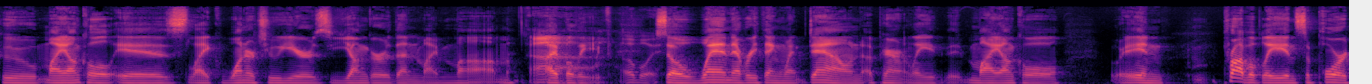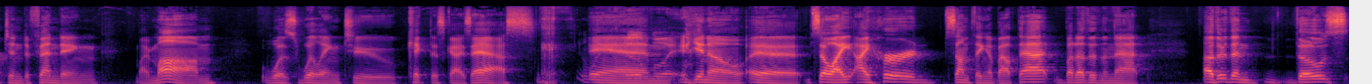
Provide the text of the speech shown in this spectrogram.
who my uncle is like one or two years younger than my mom, I Ah, believe. Oh boy. So when everything went down, apparently my uncle, in probably in support and defending my mom, was willing to kick this guy's ass. and oh boy. you know, uh, so I I heard something about that, but other than that, other than those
